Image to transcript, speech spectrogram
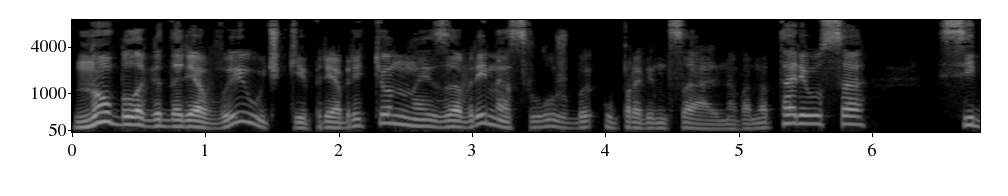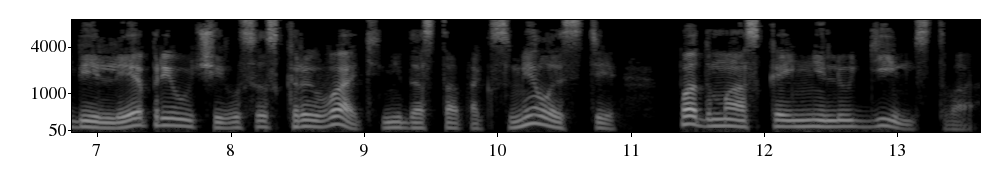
Но благодаря выучке, приобретенной за время службы у провинциального нотариуса, Сибиле приучился скрывать недостаток смелости под маской нелюдимства,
